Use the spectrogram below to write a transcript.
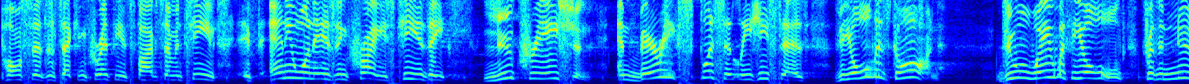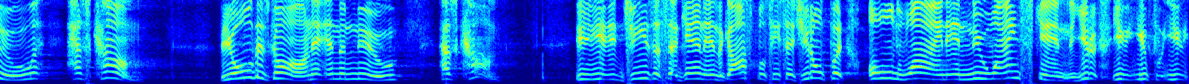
Paul says in 2 Corinthians 5:17, if anyone is in Christ, he is a new creation. And very explicitly he says, the old is gone. Do away with the old, for the new has come. The old is gone and the new has come. Jesus, again, in the Gospels, he says, You don't put old wine in new wineskin. You, you, you,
